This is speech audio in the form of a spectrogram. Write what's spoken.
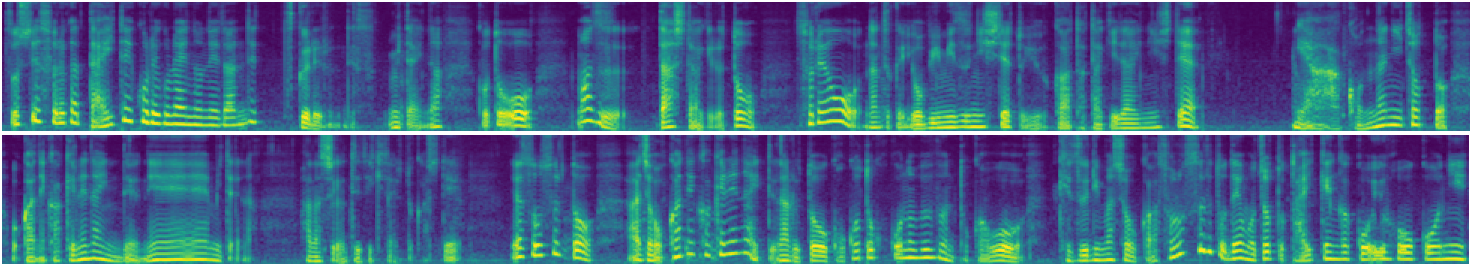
そしてそれが大体これぐらいの値段で作れるんです。みたいなことをまず出してあげると、それをなんていうか呼び水にしてというか叩き台にして、いやーこんなにちょっとお金かけれないんだよねーみたいな話が出てきたりとかして、でそうすると、あ、じゃあお金かけれないってなると、こことここの部分とかを削りましょうか。そうするとでもちょっと体験がこういう方向に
